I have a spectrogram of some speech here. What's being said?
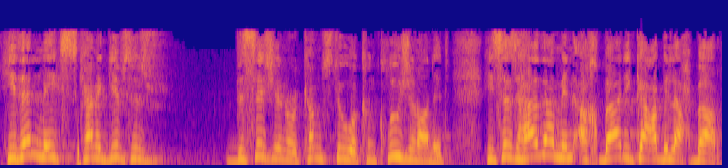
he then makes, kind of gives his decision or comes to a conclusion on it. He says, هَذَا مِنْ أَخْبَارِ كَعْبِ الْأَحْبَارِ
